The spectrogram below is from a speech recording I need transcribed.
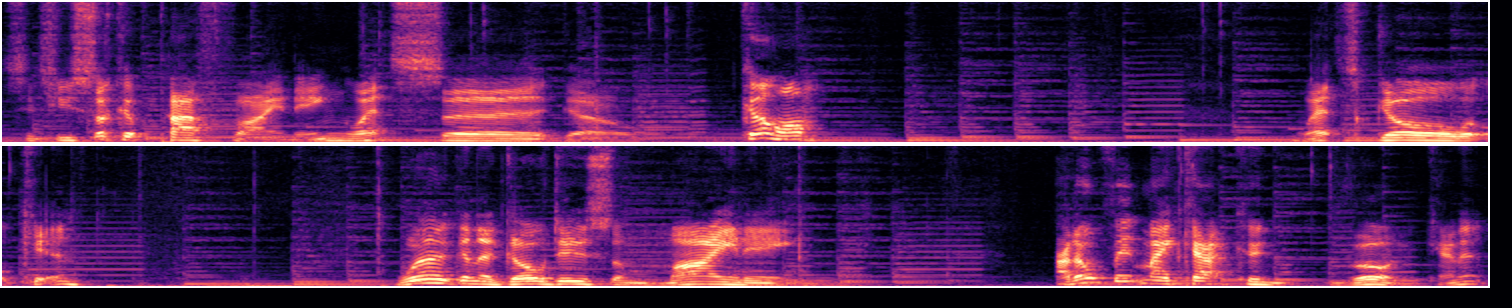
Since you suck at pathfinding, let's uh, go. Come on! Let's go, little kitten. We're gonna go do some mining. I don't think my cat could run, can it?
